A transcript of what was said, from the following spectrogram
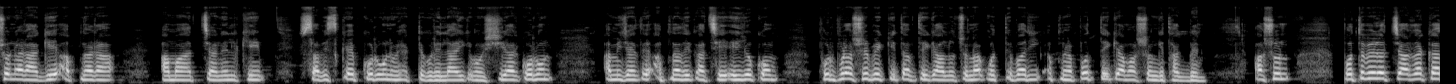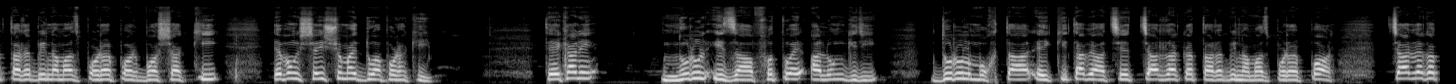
শোনার আগে আপনারা আমার চ্যানেলকে সাবস্ক্রাইব করুন, একটা করে লাইক এবং শেয়ার করুন। আমি যাতে আপনাদের কাছে এই রকম ফুরফুরা শরীফের কিতাব থেকে আলোচনা করতে পারি, আপনারা প্রত্যেকে আমার সঙ্গে থাকবেন। আসুন, প্রথমে চার রাকাত তারাবি নামাজ পড়ার পর বসা কি এবং সেই সময় দোয়া পড়া কি? তো এখানে নুরুল ইজা ফতোয় আলমগিরি, দুরুল মুখতার এই কিতাবে আছে চার রাকাত তারাবি নামাজ পড়ার পর। চার রাকাত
